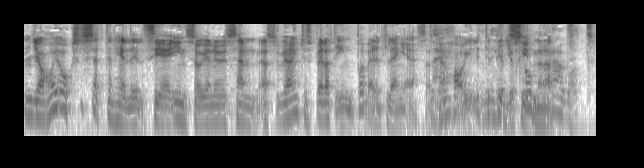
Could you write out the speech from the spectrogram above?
Jag har ju också sett en hel del, se, insåg jag nu sen. Alltså, vi har inte spelat in på väldigt länge, så att jag har ju lite biofilmer har gått.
